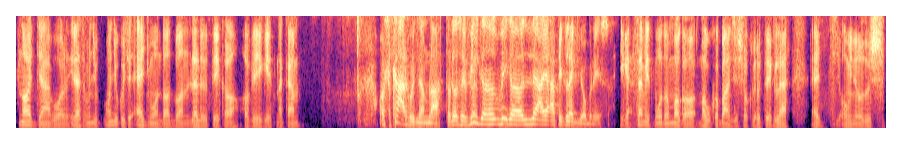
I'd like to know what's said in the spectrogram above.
nagyjából, illetve mondjuk, mondjuk úgy, hogy egy mondatban lelőtték a, a végét nekem, Az kár, hogy nem láttad, azért vége, vége a játék legjobb része. igen, szemét módon maga, maguk a bungie lőtték le egy ominózus,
